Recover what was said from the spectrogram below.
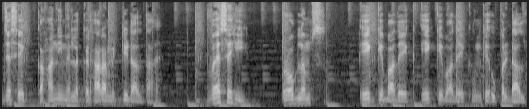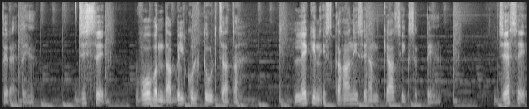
जैसे कहानी में लकड़हारा मिट्टी डालता है, वैसे ही प्रॉब्लम्स एक के बाद एक एक के बाद एक उनके ऊपर डालते रहते हैं, जिससे वो बंदा बिल्कुल टूट जाता है। लेकिन इस कहानी से हम क्या सीख सकते हैं? जैसे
